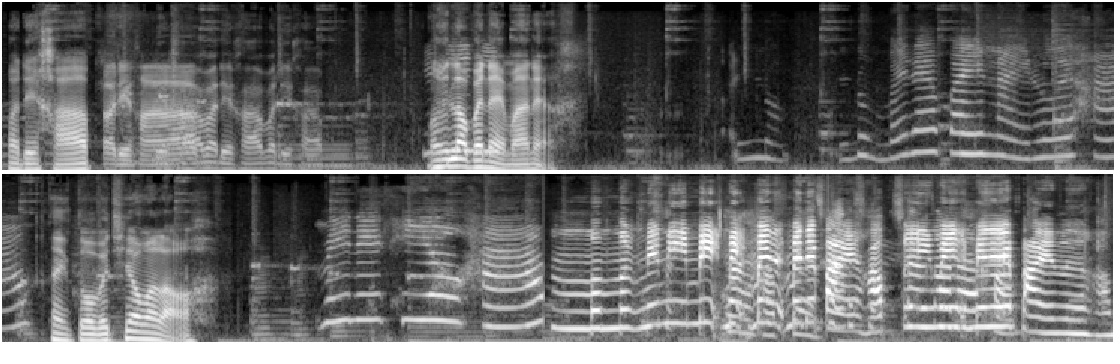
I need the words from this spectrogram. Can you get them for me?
สวัสดีครับ สวัสดีครัสวัสดีบครับสวัสดีครับสวัสดีครับ เฮ้ยเราไปไหนมาเนี่ย หนูหนูไม่ได้ไปไหนเลยครับ แต่งตัวไปเที่ยวมาเหรอ ไม่ได้เที่ยวครับอืมมันมันไม่มีไม่ไม่ไม่ไม่ได้ไปครับไม่ไม่ไม่ได้ไปเลยครับ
